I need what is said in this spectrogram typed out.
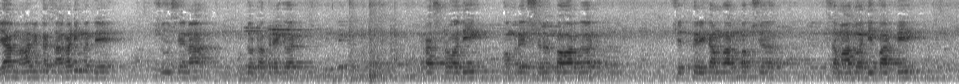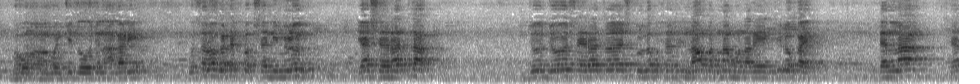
या महाविकास आघाडीमध्ये शिवसेना उद्धव ठाकरे गट राष्ट्रवादी काँग्रेस शरद पवार गट शेतकरी कामगार पक्ष समाजवादी पार्टी बहु वंचित बहुजन आघाडी व सर्व घटक पक्षांनी मिळून या शहरातला जो जो शहराचं तुळजापूर शहराचे नाव बदनाम होणारे जी लोक आहेत त्यांना या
